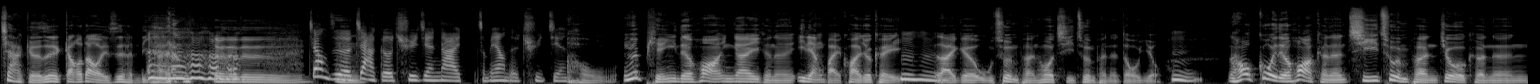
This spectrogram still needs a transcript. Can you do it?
价格这个高到也是很厉害，对对对对对。这样子的价格区间，大概怎么样的区间？哦，因为便宜的话，应该可能一两百块就可以来个五寸盆或七寸盆的都有。嗯，然后贵的话，可能七寸盆就可能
